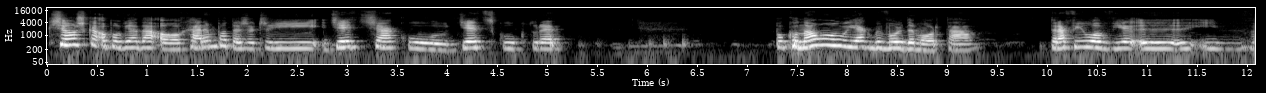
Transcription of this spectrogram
Książka opowiada o Harrym Potterze, czyli dzieciaku, dziecku, które pokonało jakby Voldemorta. Trafiło w, je- y, i w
